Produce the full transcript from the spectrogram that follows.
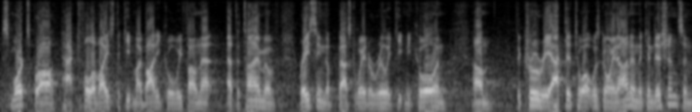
sports bra packed full of ice to keep my body cool. We found that at the time of racing, the best way to really keep me cool. And um, the crew reacted to what was going on in the conditions and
